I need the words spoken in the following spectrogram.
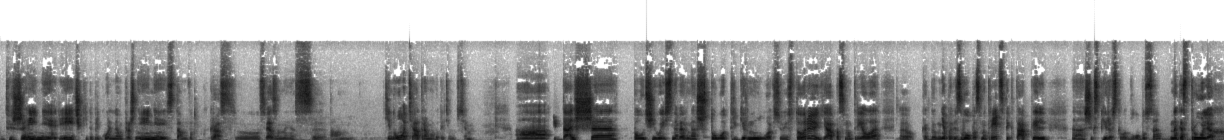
движения, речь, какие-то прикольные упражнения, там вот как раз э, связанные с там, кино, театром и вот этим всем. А, дальше получилось, наверное, что триггернуло всю историю. Я посмотрела, э, как бы мне повезло посмотреть спектакль э, шекспировского глобуса на гастролях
